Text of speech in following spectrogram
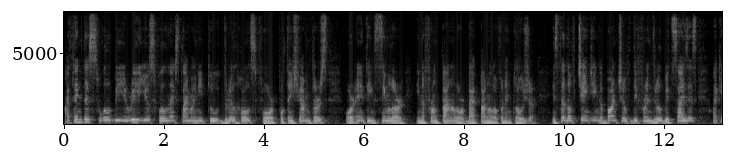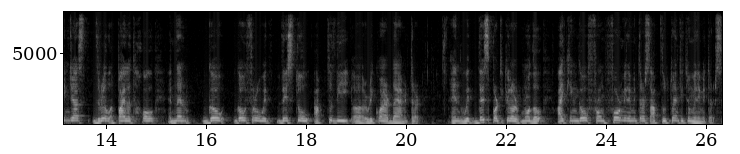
I think this will be really useful next time I need to drill holes for potentiometers or anything similar in a front panel or back panel of an enclosure. Instead of changing a bunch of different drill bit sizes, I can just drill a pilot hole and then go, go through with this tool up to the uh, required diameter. And with this particular model, I can go from 4 millimeters up to 22 millimeters.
